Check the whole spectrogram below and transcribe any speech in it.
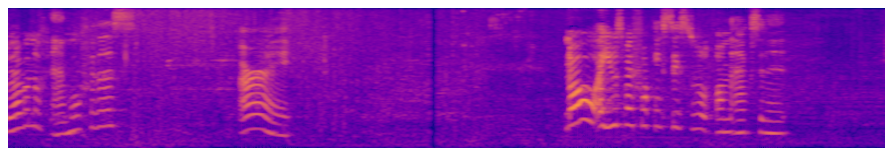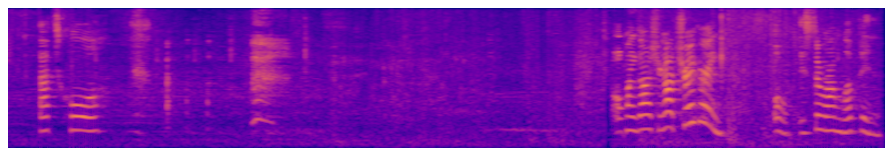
Do I have enough ammo for this? Alright. No! I used my fucking stasis on accident. That's cool. oh my gosh, you're not triggering! Oh, it's the wrong weapon.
